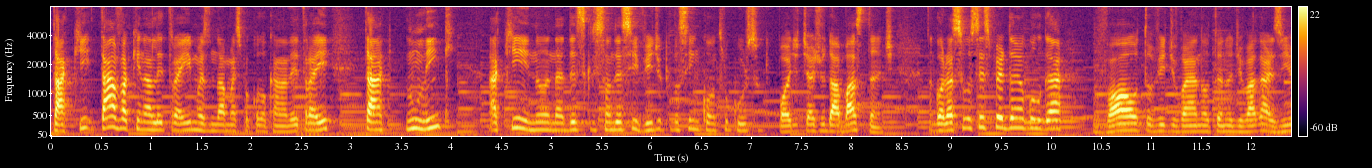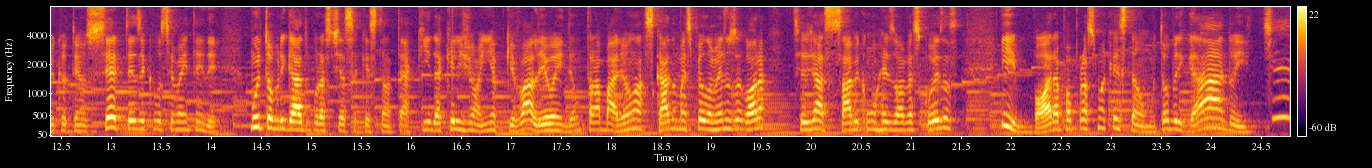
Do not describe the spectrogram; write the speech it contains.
tá aqui, tava aqui na letra I, mas não dá mais para colocar na letra I. Tá um link aqui no, na descrição desse vídeo que você encontra o curso que pode te ajudar bastante. Agora, se você se perdeu em algum lugar, volta o vídeo, vai anotando devagarzinho que eu tenho certeza que você vai entender. Muito obrigado por assistir essa questão até aqui, dá aquele joinha, porque valeu, hein? Deu um trabalhão lascado, mas pelo menos agora você já sabe como resolve as coisas. E bora para a próxima questão. Muito obrigado e tchau!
